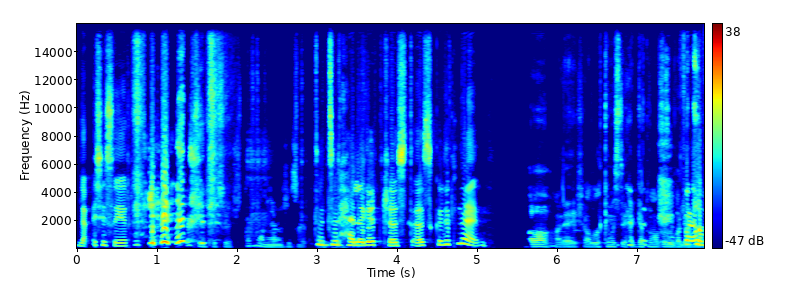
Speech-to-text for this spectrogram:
لا إيش يصير؟ إيش طبعا يعني إيش يصير؟ تنزل حلقة Trust Us كل اثنين آه إيش والله ال chemistry حقتنا مضروبة مرة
